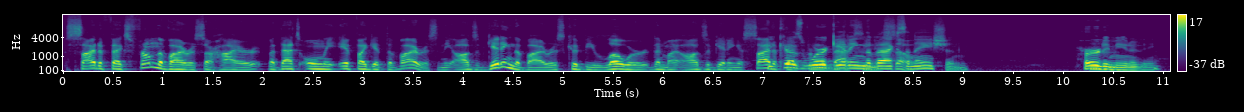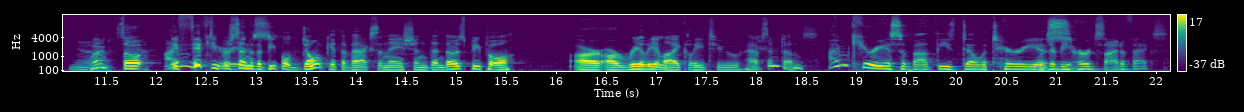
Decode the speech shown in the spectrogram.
side effects from the virus are higher, but that's only if I get the virus, and the odds of getting the virus could be lower than my odds of getting a side Because effect from the virus. Because we're the getting the vaccine itself. vaccination. Herd hmm. immunity. Yeah. What? So if I'm fifty percent of the people don't get the vaccination, then those people are are really likely to have symptoms. I'm curious about these deleterious. Would there be herd side effects?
